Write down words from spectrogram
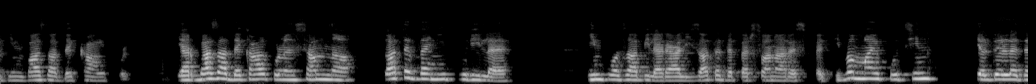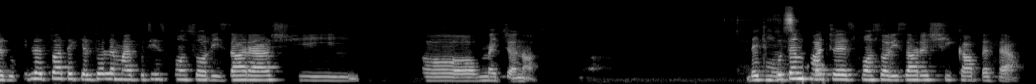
5% din baza de calcul. Iar baza de calcul înseamnă toate veniturile impozabile realizate de persoana respectivă, mai puțin cheltuielile deductibile, toate cheltuielile mai puțin sponsorizarea și uh, mecenat. Deci putem face sponsorizare și ca PFA.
